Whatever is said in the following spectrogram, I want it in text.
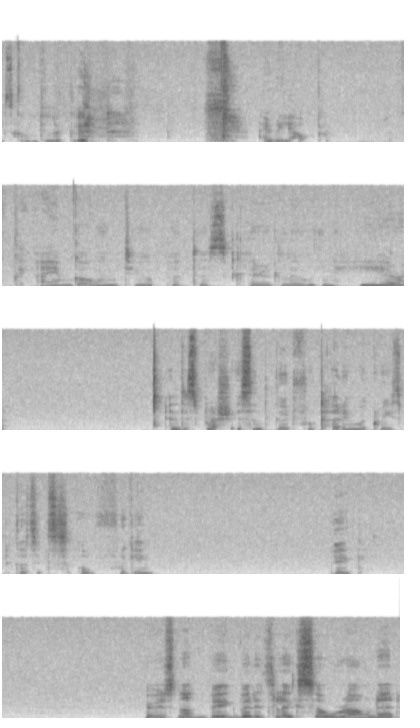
is going to look good. I really hope. Okay, I am going to put this clear glue in here. And this brush isn't good for cutting my crease because it's so freaking big. Maybe it's not big, but it's like so rounded.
